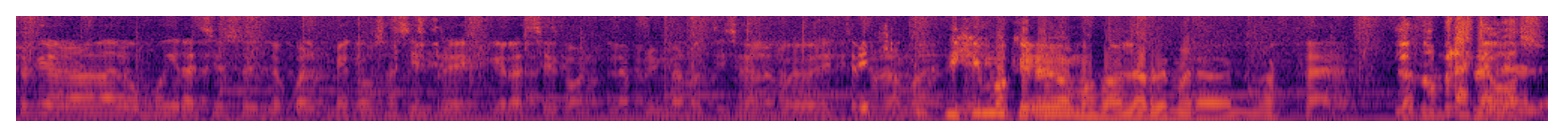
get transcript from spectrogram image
yo quiero hablar de algo muy gracioso y lo cual me causa siempre gracia con la primera noticia con la que voy a ver este programa. dijimos es que no íbamos a hablar de Maradona. Claro, Lo nombraste Dale, vos.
